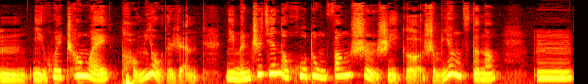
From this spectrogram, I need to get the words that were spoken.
嗯，你会称为朋友的人，你们之间的互动方式是一个什么样子的呢？嗯，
